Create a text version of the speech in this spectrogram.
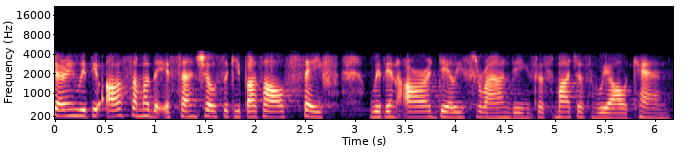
sharing with you all some of the essentials to keep us all safe within our daily surroundings as much as we all can.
